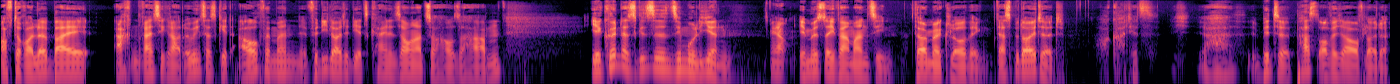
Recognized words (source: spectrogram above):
auf der Rolle bei 38 Grad. Übrigens, das geht auch, wenn man, für die Leute, die jetzt keine Sauna zu Hause haben, ihr könnt das simulieren. Ja. Ihr müsst euch warm anziehen. Thermal Clothing. Das bedeutet, oh Gott, jetzt ich, ja, bitte, passt auf euch auf, Leute.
